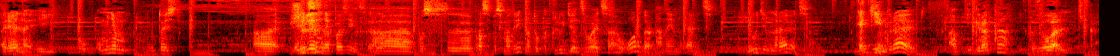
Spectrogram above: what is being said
реально, и у меня, то есть, а, Железная рецен... позиция. А, да. пос... Просто посмотреть на то, как люди отзываются о Order, она им нравится. Людям нравится. Каким? Люди играют. А игрокам. Казуальчикам.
